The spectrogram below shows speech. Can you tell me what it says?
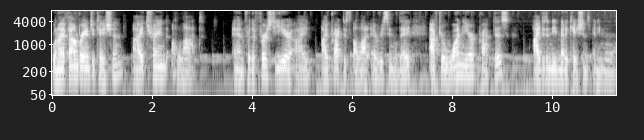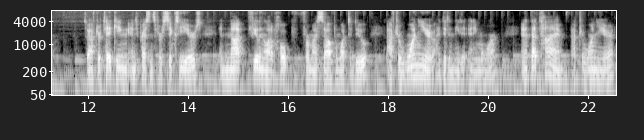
When I found brain education, I trained a lot. And for the first year, I, I practiced a lot every single day. After one year of practice, I didn't need medications anymore. So after taking antidepressants for six years and not feeling a lot of hope for myself and what to do, after one year, I didn't need it anymore. And at that time, after one year,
